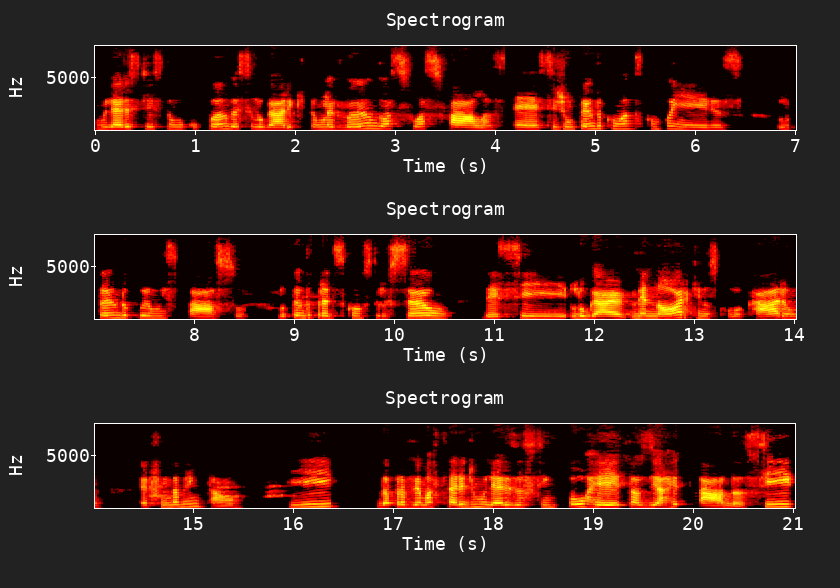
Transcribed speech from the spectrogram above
mulheres que estão ocupando esse lugar e que estão levando as suas falas, é, se juntando com as companheiras, lutando por um espaço, lutando para a desconstrução desse lugar menor que nos colocaram é fundamental. E dá para ver uma série de mulheres assim porretas e arretadas se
